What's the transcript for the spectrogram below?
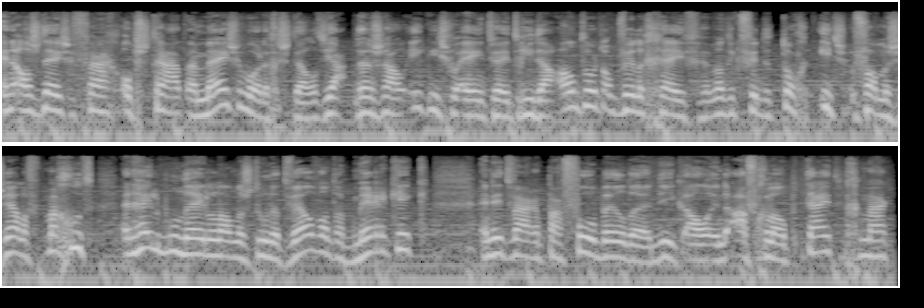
En als deze vraag op straat aan mij zou worden gesteld... ja, dan zou ik niet zo 1, 2, 3 daar antwoord op willen geven. Want ik vind het toch iets van mezelf. Maar goed, een heleboel Nederlanders doen dat wel, want dat merk ik. En dit waren een paar voorbeelden die ik al in de afgelopen tijd heb gemaakt.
